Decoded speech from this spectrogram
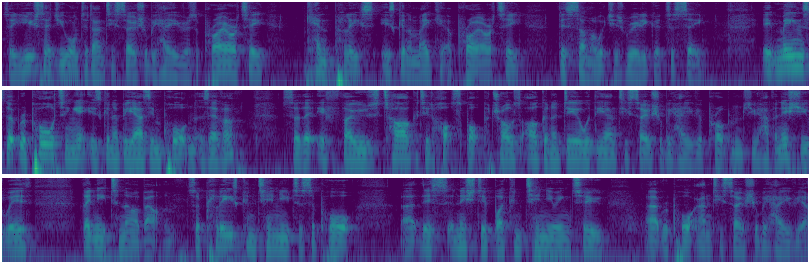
So you said you wanted antisocial behaviour as a priority. Kent Police is going to make it a priority this summer, which is really good to see. It means that reporting it is going to be as important as ever, so that if those targeted hotspot patrols are going to deal with the antisocial behaviour problems you have an issue with, they need to know about them. So please continue to support uh, this initiative by continuing to uh, report antisocial behaviour.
